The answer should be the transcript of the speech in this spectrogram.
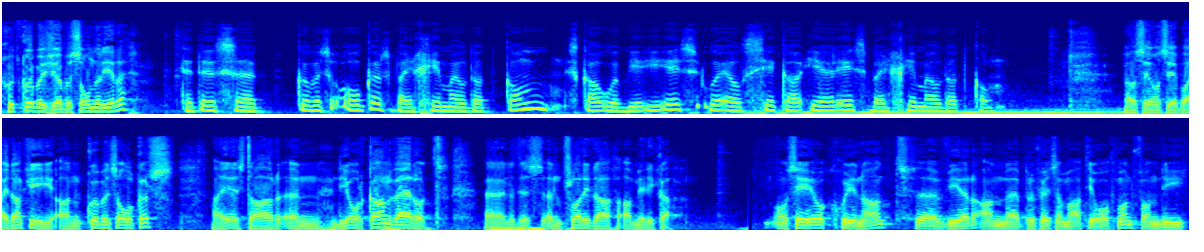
Goedkoop is jou besonderhede? Dit is uh kobusolkers by gmail.com. K O B U S O L C K E R S by gmail.com. Nou sê ons sê baie dankie aan Kobus Olkers. Hy is daar in die orkaanwêreld. Uh, dit is in Florida, Amerika. Ons sê ook goeienaand uh, weer aan uh, professor Mati Hofman van die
